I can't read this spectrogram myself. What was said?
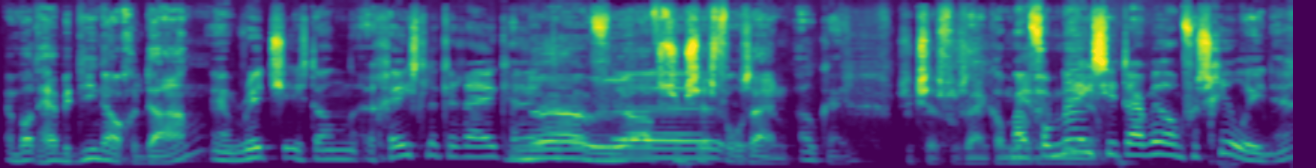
En wat hebben die nou gedaan? En rich is dan geestelijke rijkheid? Nou, of, ja, of succesvol zijn. Oké. Succesvol zijn kan Maar meer voor mij meer. zit daar wel een verschil in, hè?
